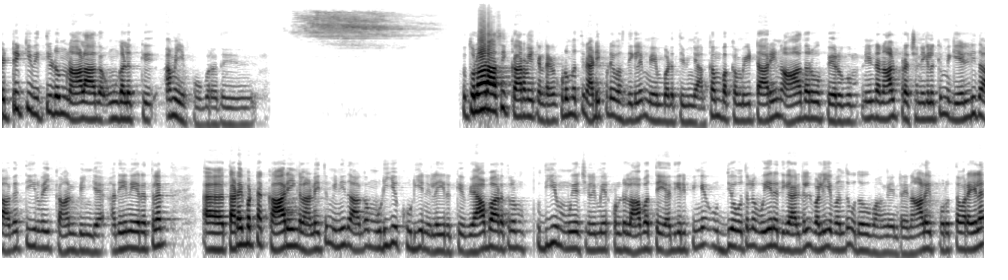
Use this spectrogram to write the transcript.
வெற்றிக்கு வித்திடும் நாளாக உங்களுக்கு அமையப் போகிறது. துளாராசிக்காரர்களுக்கு என்ற குடும்பத்தின் அடிப்படை வசதிகளை மேம்படுத்துவீங்க. அக்கம் பக்கம் வீட்டாரின் ஆதரவு பெருகும். நீண்ட நாள் பிரச்சனைகளுக்கு மிக எளிதாக தீர்வை காண்பீங்க. அதே நேரத்தில் தடைப்பட்ட காரியங்கள் அனைத்தும் இனிதாக முடியக்கூடிய நிலை இருக்கு. வியாபாரத்திலும் புதிய முயற்சிகளை மேற்கொண்டு லாபத்தை அதிகரிப்பீங்க. உத்தியோகத்தில் உயர் அதிகாரிகள் வழியே வந்து உதவுவாங்க. இன்றைய நாளை பொறுத்தவரையில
